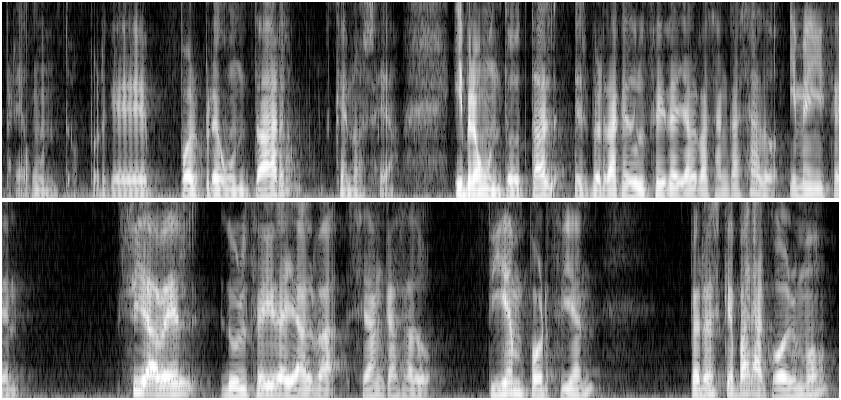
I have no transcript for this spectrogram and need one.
pregunto, porque por preguntar, que no sea. Y pregunto, tal, ¿es verdad que Dulceida y Alba se han casado? Y me dicen, sí, Abel, Dulceida y Alba se han casado 100%, pero es que para colmo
